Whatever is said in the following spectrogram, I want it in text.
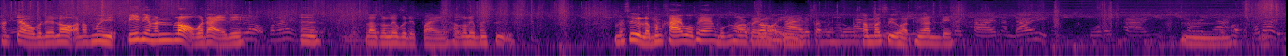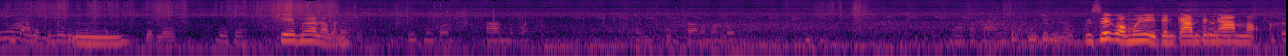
หกแสนหักเจ้าบ่ได้เลาะเนาะมื้อปีนี้มันเลาะบ่ได้เด้หลอกมาได้เออ เราก็เลยบ่ได้ไป เขาก็เลยมาซื้อมาซื้อแล้วมันขายบ่แพงบ่คือเราไปเลาะเองเขามาซื้อหอดเฮือนเด้ไปขายนั่นได้โบได้ขายอืมก็ได้อยู่ว่าอืมเจ็ดโลเคเมื่อละบัดนี้ติดมันก่อนทานมันก่อนให้มันคุ้มค่าน้ำมันลดกูตัวนี้ครับรู้สึกว่ามื้อนี้เป็นการเป็นงานเนาะแต่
